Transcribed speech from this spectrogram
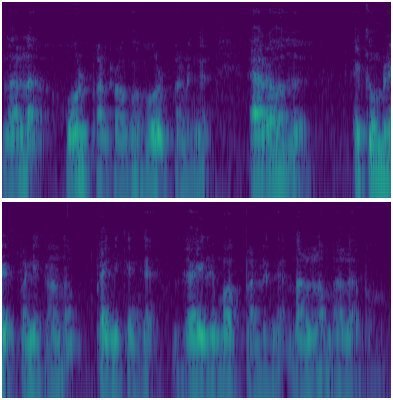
நல்லா ஹோல்ட் பண்ணுறவங்க ஹோல்ட் பண்ணுங்கள் யாராவது அக்குமுலேட் பண்ணிக்கணும்னா பண்ணிக்கங்க. தைரியமாக பண்ணுங்கள் நல்லா மேலே போகும்.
